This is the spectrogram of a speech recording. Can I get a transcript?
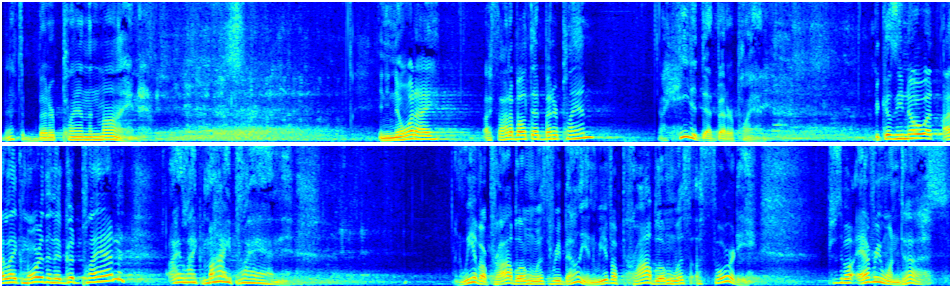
That's a better plan than mine. and you know what I, I thought about that better plan? I hated that better plan. Because you know what I like more than a good plan? I like my plan. And we have a problem with rebellion. We have a problem with authority. Just about everyone does.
